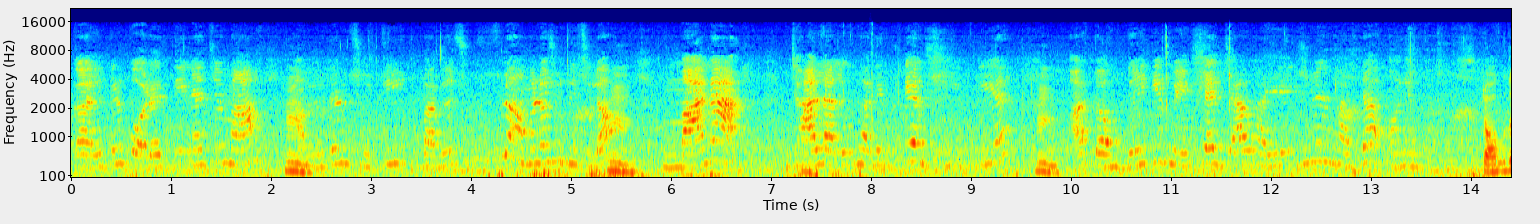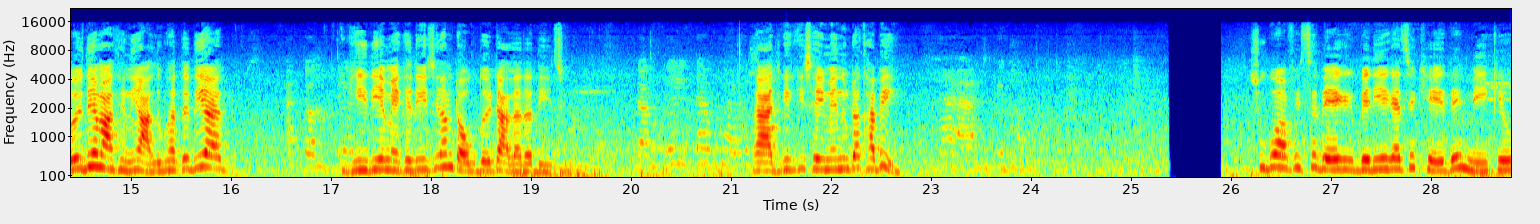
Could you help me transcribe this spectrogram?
কালকের পরের দিন আছে মা হুম। আমাদের ছুটি বাংলা ছুটি ছিল আমারও ছুটি ছিল। হুম। মা না ঝাল আলু ভাতে দিয়ে ঘি দিয়ে হুম। আর টক দই দিয়ে মেখে যা ভাজিয়েছিল ভাতটা অনেক টক দই দিয়ে মাখিনি আলু ভাতে দিয়ে আর ঘি দিয়ে মেখে দিয়েছিলাম টক দইটা আলাদা দিয়েছিলাম। আজকে কি সেই মেনুটা খাবি? হ্যাঁ শুভ অফিসে বেরিয়ে গেছে খেয়ে দে মেয়েকেও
